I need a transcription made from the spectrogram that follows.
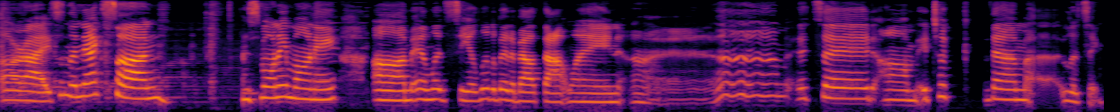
All right. So the next song is Mony Mony. Um, and let's see a little bit about that one. Um, it said um, it took them, uh, let's see.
